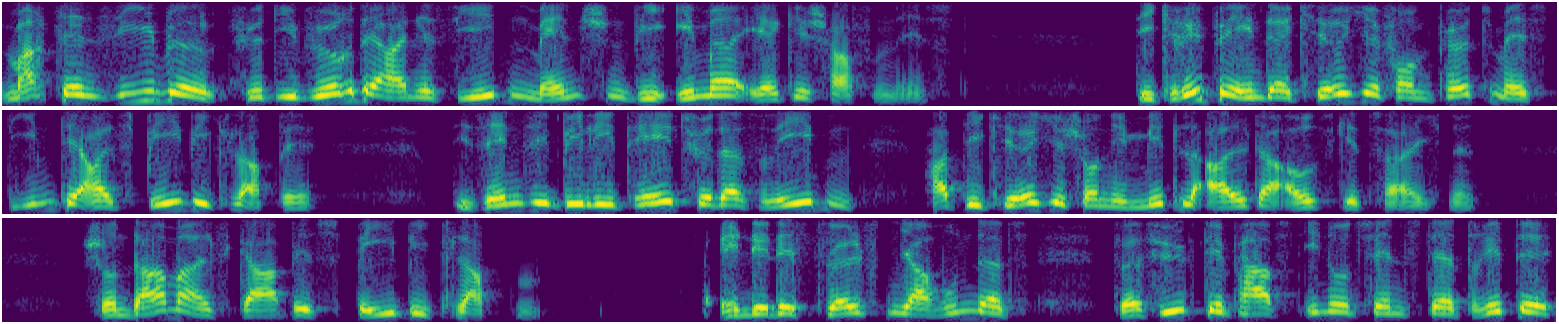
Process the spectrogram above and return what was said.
macht sensibel für die Würde eines jeden Menschen, wie immer er geschaffen ist. Die Krippe in der Kirche von Pöttmes diente als Babyklappe. Die Sensibilität für das Leben hat die Kirche schon im Mittelalter ausgezeichnet. Schon damals gab es Babyklappen. Ende des 12. Jahrhunderts verfügte Papst Innozenz III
